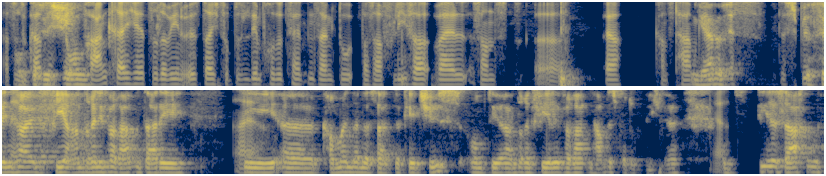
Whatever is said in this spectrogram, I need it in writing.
Also du kannst nicht wie in Frankreich jetzt oder wie in Österreich so ein bisschen den Produzenten sagen, du pass auf, liefer, weil sonst äh, ja, kannst haben. Ja, das, das, das, das sind halt vier andere Lieferanten da, die Ah, die ja. äh, kommen dann, der sagt, okay, tschüss, und die anderen vier Lieferanten haben das Produkt nicht. Ja? Ja. Und diese Sachen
